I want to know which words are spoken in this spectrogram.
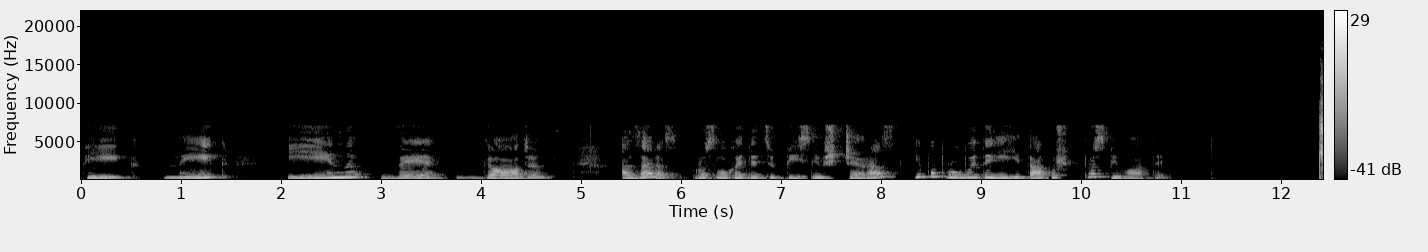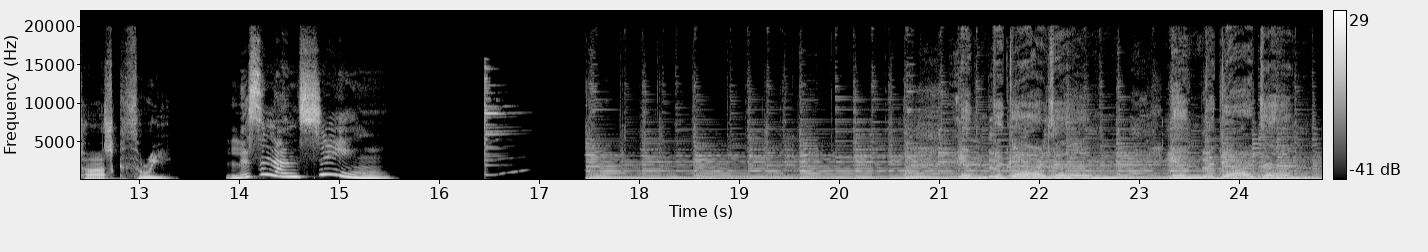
picnic in the garden. А зараз прослухайте цю пісню ще раз і попробуйте її також проспівати. Task 3. Listen and sing. In the garden, in the garden,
